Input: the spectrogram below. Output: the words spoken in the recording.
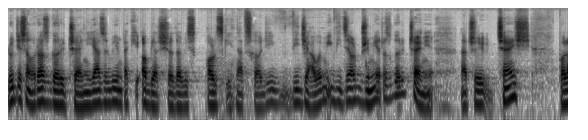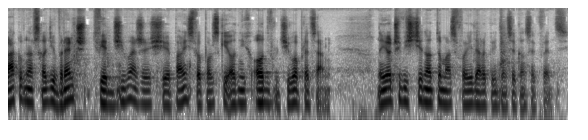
Ludzie są rozgoryczeni. Ja zrobiłem taki objazd środowisk polskich na wschodzie i widziałem i widzę olbrzymie rozgoryczenie. Znaczy, część Polaków na wschodzie wręcz twierdziła, że się państwo polskie od nich odwróciło plecami. No i oczywiście no, to ma swoje daleko idące konsekwencje.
